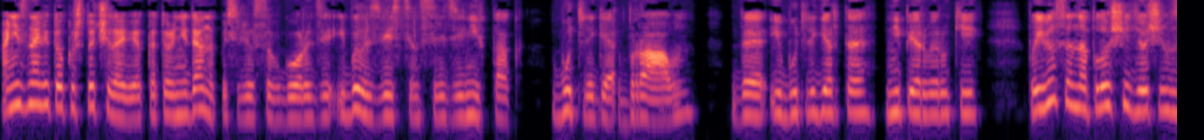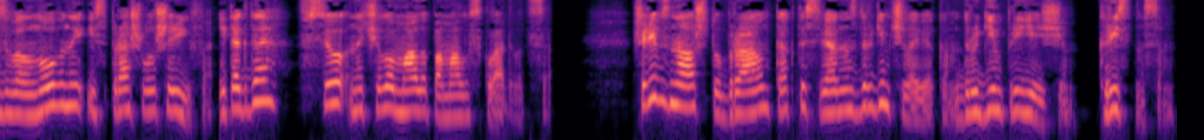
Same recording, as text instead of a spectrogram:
Они знали только, что человек, который недавно поселился в городе и был известен среди них как Бутлигер Браун, да и Бутлигер-то не первой руки, появился на площади очень взволнованный и спрашивал шерифа. И тогда все начало мало-помалу складываться. Шериф знал, что Браун как-то связан с другим человеком, другим приезжим, Кристмасом,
